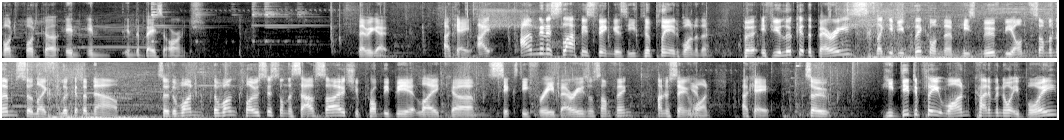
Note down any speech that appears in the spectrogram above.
Vod vodka in, in, in the base orange. There we go. Okay, I, I'm going to slap his fingers. He depleted one of them. But if you look at the berries, like if you click on them, he's moved beyond some of them. So like, look at them now. So the one the one closest on the south side should probably be at like um, 63 berries or something. I'm just saying Yep. one. Okay, so he did deplete one, kind of a naughty boy,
